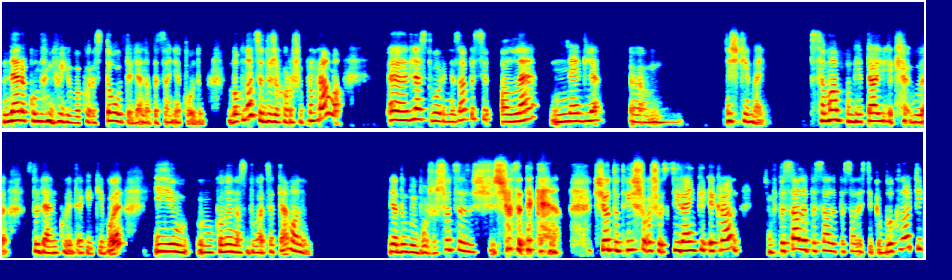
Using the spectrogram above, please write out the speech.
не рекомендую використовувати для написання коду. Блокнот це дуже хороша програма е, для створення записів, але не для ем, HTML. Сама пам'ятаю, як я була студенткою, так як і ви, і коли у нас була ця тема, ну, я думаю, боже, що це, що це таке? Що тут і що, що сіренький екран? Писали, писали, писали стільки в блокноті,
